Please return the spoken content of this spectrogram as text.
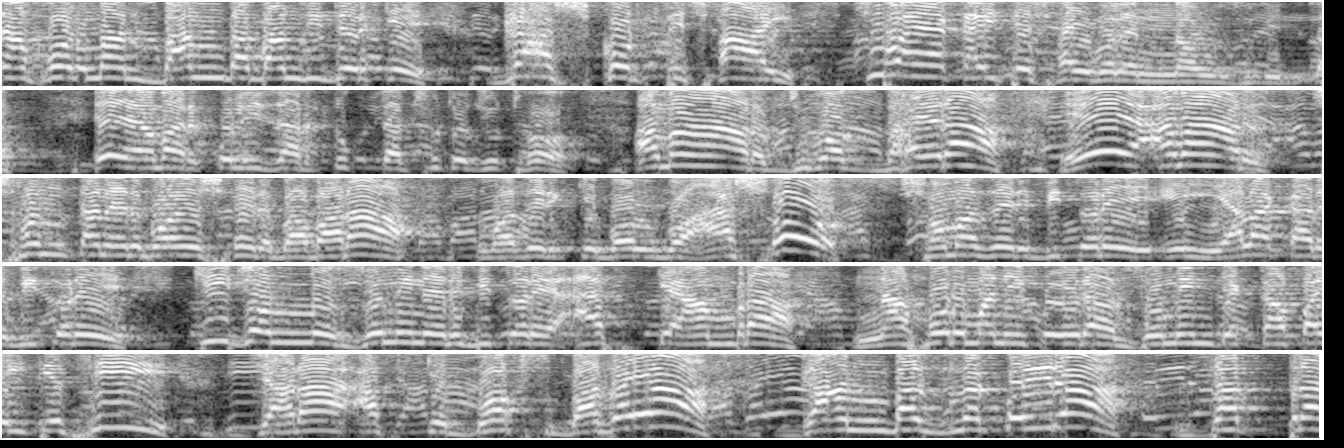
নাফরমান বান্দা বান্দিদেরকে গ্রাস করতে চাই, চিবায়া খাইতে চাই বলেন, নাউজুবিল্লাহ। এ আমার কলিজার টুকটা ছোট ছোট আমার যুবক ভাইরা এ আমার সন্তানের বয়সের বাবারা, তোমাদেরকে বলব, আসো সমাজের ভিতরে, এই এলাকার ভিতরে, কি জন্য জমিনের ভিতরে আজকে আমরা নাফরমানি কইরা জমিনকে কাঁপাইতেছি? যারা আজকে বক্স বাজায়া, গান বাজনা কইরা, যাত্রা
